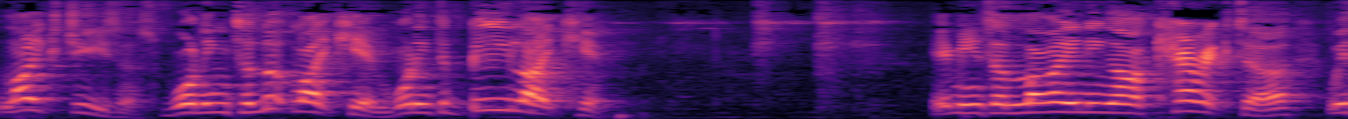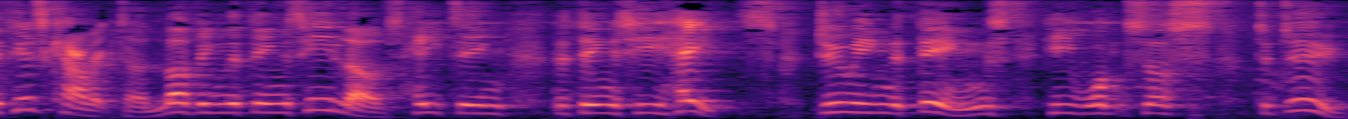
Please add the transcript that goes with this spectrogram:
like Jesus, wanting to look like him, wanting to be like him. It means aligning our character with his character, loving the things he loves, hating the things he hates, doing the things he wants us to do.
